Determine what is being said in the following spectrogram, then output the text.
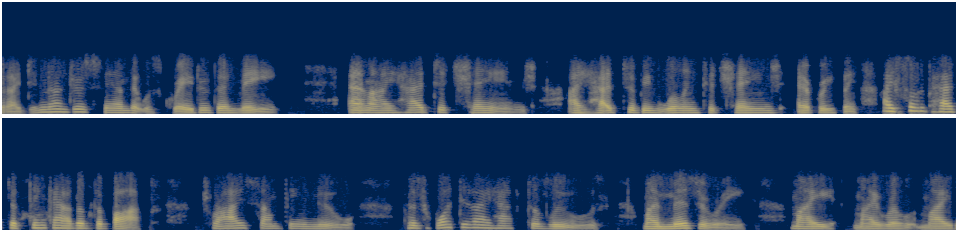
that I didn't understand that was greater than me. And I had to change. I had to be willing to change everything. I sort of had to think out of the box, try something new. Because what did I have to lose? My misery, my my my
